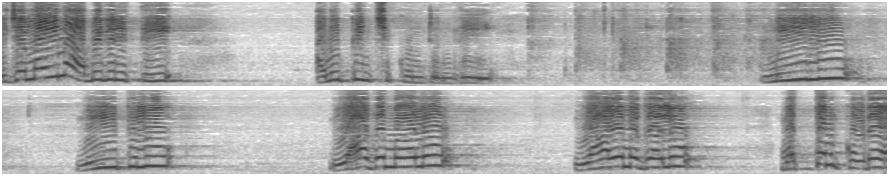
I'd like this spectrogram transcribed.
నిజమైన అభివృద్ధి అనిపించుకుంటుంది. నీళ్ళు నీతులు న్యాగమాలు న్యాయమగాలు మొత్తం కూడా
